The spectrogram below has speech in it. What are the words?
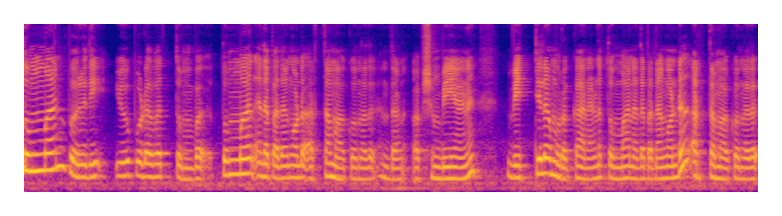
തുമ്മാൻ പൊരുതി യു പുടവത്തുമ്പ് തുമ്മാൻ എന്ന പദം കൊണ്ട് അർത്ഥമാക്കുന്നത് എന്താണ്? ഓപ്ഷൻ ബി ആണ്. വെറ്റില മുറുക്കാനാണ് തുമ്മാൻ എന്ന പദം കൊണ്ട് അർത്ഥമാക്കുന്നത്.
